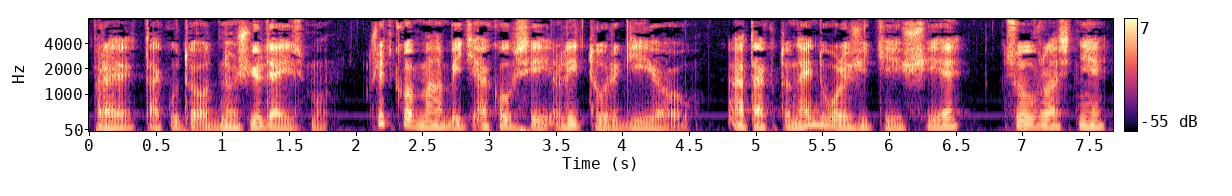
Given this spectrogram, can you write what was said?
pre takúto odnož judaizmu. Všetko má byť akousi liturgiou a takto najdôležitejšie sú vlastne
